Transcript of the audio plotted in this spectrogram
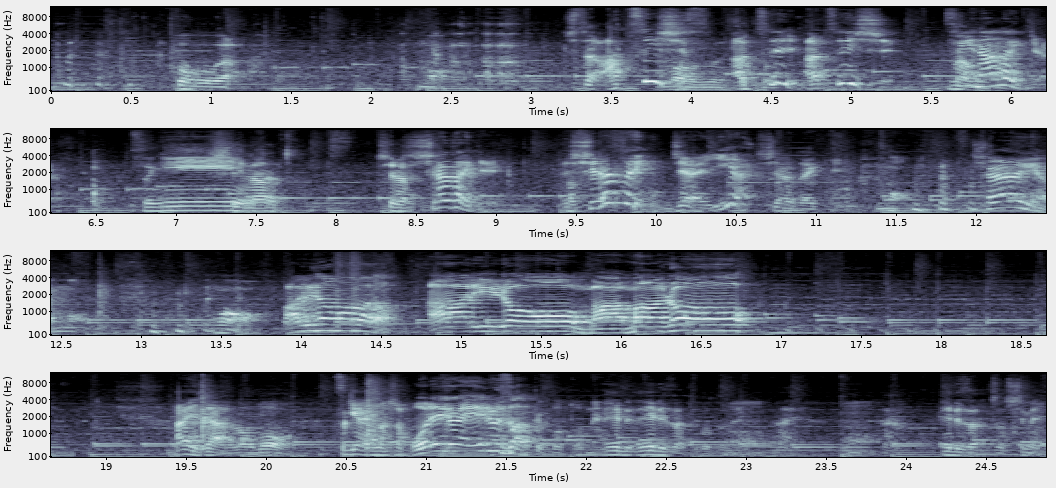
ここが。もうちょっと暑いし。まあ暑い暑いし。次なんだっけ？次なしらす白滝白滝じゃあいいや白滝もう。白滝はもう。もう。ありのままの。ありのままの。はいじゃああのもう次やりましょう。俺がエルザってことね。エルエルザってことね。うん。はい。うん。エルザちょっと締めて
